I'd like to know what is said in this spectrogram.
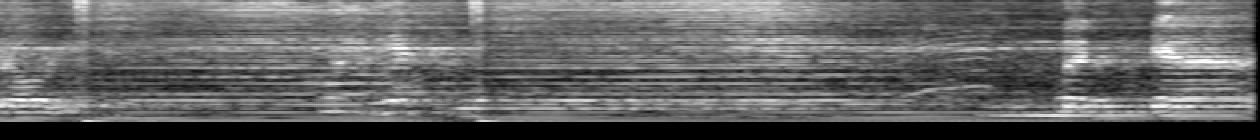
คนร้อยคุณเพชรวงบันดา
